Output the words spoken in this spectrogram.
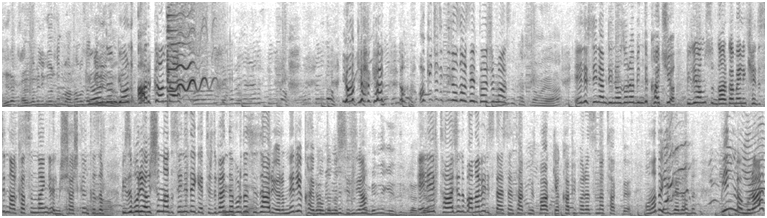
Zira Gargamel'i gördün mü? Arkamızdan gördüm geliyordu. gördüm. Arkanda. Yok yok yok. Yok, O küçücük dinozor seni taşımaz. Ya. Elif Sinem dinozora bindi kaçıyor. Biliyor musun Gargamel'in kedisinin arkasından gelmiş şaşkın kızım. Bizi buraya ışınladı seni de getirdi. Ben de burada sizi arıyorum. Nereye kayboldunuz siz ya? Beni de gezdir biraz ya. Elif tacını bana ver istersen takmış. Bak ya kapiparasına taktı. Ona da güzel oldu. Bilme Murat.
